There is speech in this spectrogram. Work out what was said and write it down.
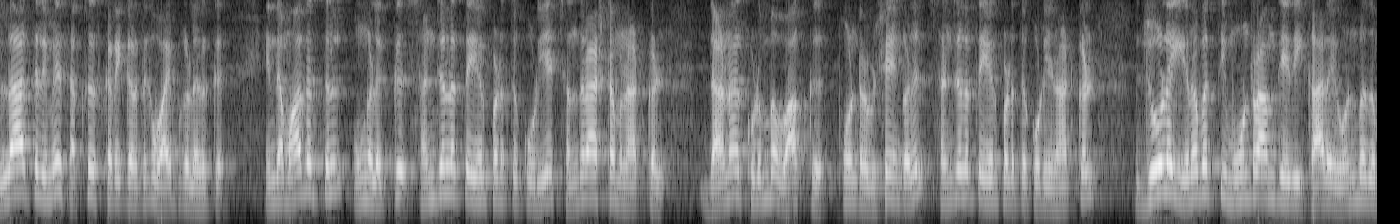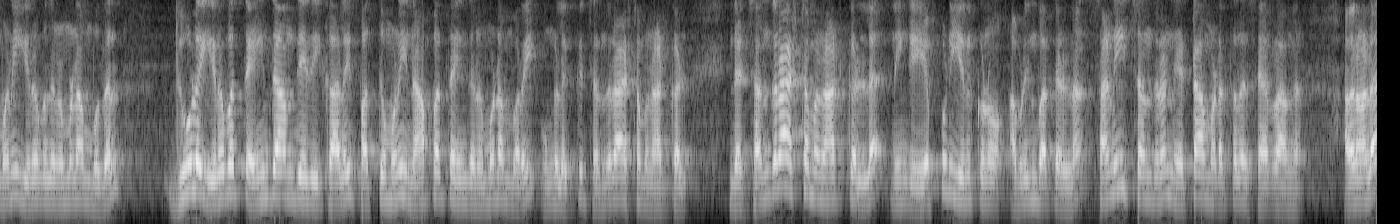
எல்லாத்துலேயுமே சக்ஸஸ் கிடைக்கிறதுக்கு வாய்ப்புகள் இருக்குது இந்த மாதத்தில் உங்களுக்கு சஞ்சலத்தை ஏற்படுத்தக்கூடிய சந்திராஷ்டம நாட்கள் தன குடும்ப வாக்கு போன்ற விஷயங்களில் சஞ்சலத்தை ஏற்படுத்தக்கூடிய நாட்கள் ஜூலை இருபத்தி மூன்றாம் தேதி காலை ஒன்பது மணி இருபது நிமிடம் முதல் ஜூலை இருபத்தி ஐந்தாம் தேதி காலை பத்து மணி நாற்பத்தைந்து நிமிடம் வரை உங்களுக்கு சந்திராஷ்டம நாட்கள். இந்த சந்திராஷ்டம நாட்களில் நீங்கள் எப்படி இருக்கணும் அப்படின்னு பார்த்தீங்கன்னா சனி சந்திரன் எட்டாம் இடத்துல சேர்றாங்க. அதனால்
